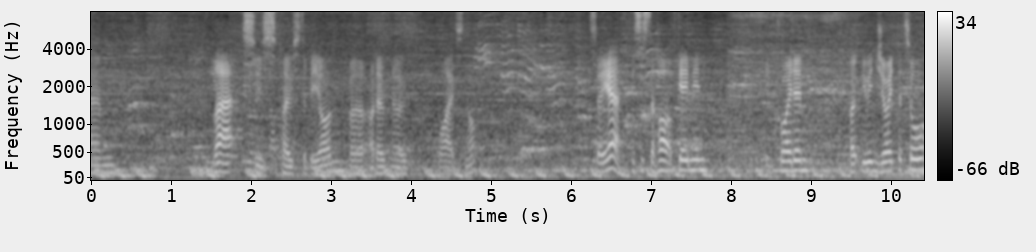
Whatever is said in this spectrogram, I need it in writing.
Um, that is supposed to be on, but I don't know why it's not. So yeah, this is the Heart of Gaming in Croydon. Hope you enjoyed the tour.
